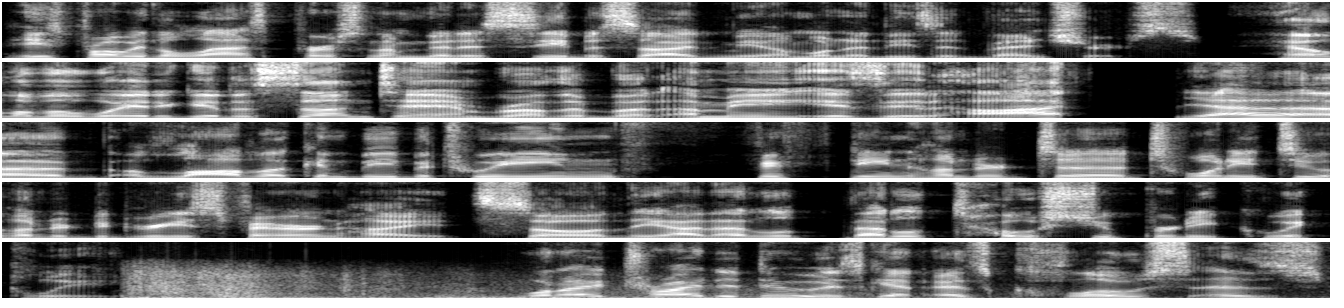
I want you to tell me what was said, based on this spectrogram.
he's probably the last person I'm going to see beside me on one of these adventures. Hell of a way to get a suntan, brother. But I mean, is it hot? Yeah, uh, lava can be between 1500 to 2200 degrees Fahrenheit. So yeah, that'll that'll toast you pretty quickly. What I try to do is get as close as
